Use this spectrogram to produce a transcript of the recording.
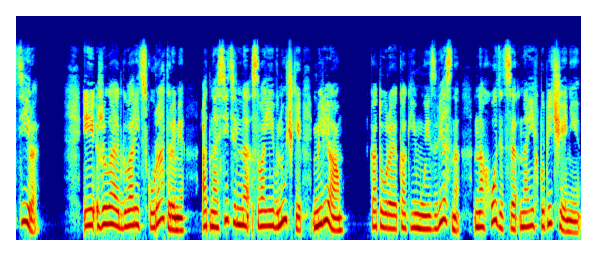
Тира, и желает говорить с кураторами относительно своей внучки Мириам, которая, как ему известно, находится на их попечении.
